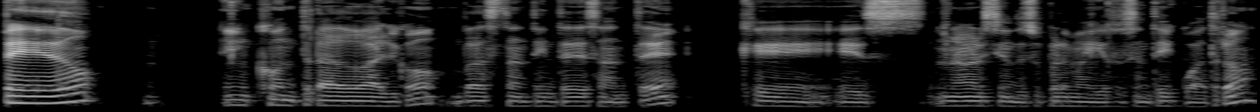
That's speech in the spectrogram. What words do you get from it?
Pero he encontrado algo bastante interesante que es una versión de Super Mario 64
